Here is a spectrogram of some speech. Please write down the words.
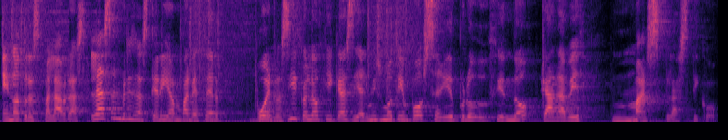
En otras palabras, las empresas querían parecer buenas y ecológicas y al mismo tiempo seguir produciendo cada vez más plástico.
